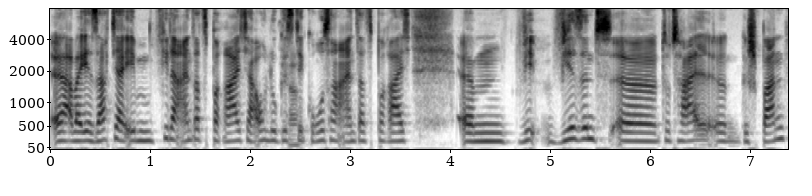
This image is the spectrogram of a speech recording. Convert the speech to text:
Äh, aber ihr sagt ja eben viele Einsatzbereiche, auch Logistik, ja. großer Einsatzbereich. Ähm, wir, wir sind äh, total äh, gespannt.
